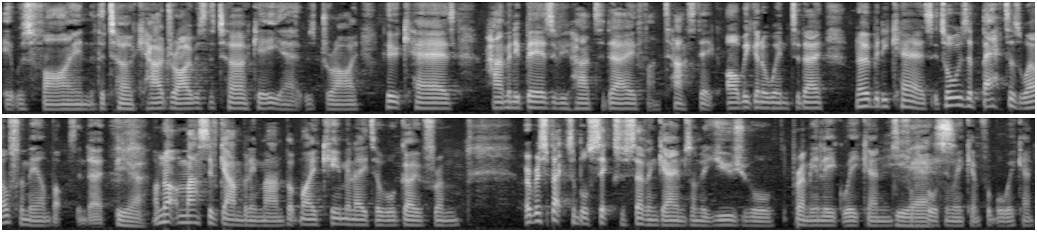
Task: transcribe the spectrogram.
it was fine. The turkey, how dry was the turkey? Yeah, it was dry. Who cares? How many beers have you had today? Fantastic. Are we going to win today? Nobody cares. It's always a bet as well for me on Boxing Day. Yeah. I'm not a massive gambling man, but my accumulator will go from a respectable six or seven games on the usual Premier League weekend, Yes. sporting weekend, football weekend.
